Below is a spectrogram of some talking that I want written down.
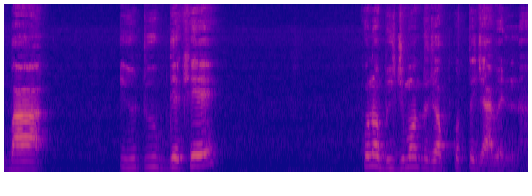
বা ইউটিউব দেখে কোনো বীজমন্ত্র জপ করতে যাবেন না।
